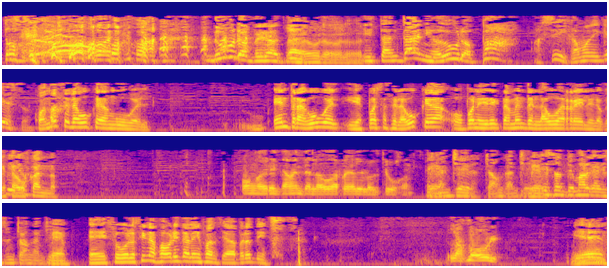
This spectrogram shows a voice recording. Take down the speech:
Todo. duro, pero Claro, duro, duro, duro. instantáneo, duro, pa, así, jamón y queso. Cuando hace la búsqueda en Google, ¿entra a Google y después hace la búsqueda o pone directamente en la URL lo que está buscando? Pongo directamente en la URL lo que estoy buscando. Bien. canchero, chabón canchero. Bien. Eso te marca que es un chabón canchero. Bien. Eh, ¿Su golosina favorita de la infancia, Perotti? Los Mogul. Bien,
